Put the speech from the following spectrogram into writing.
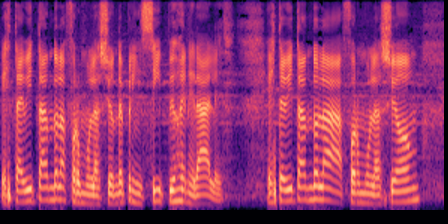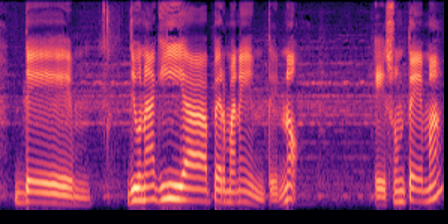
está evitando la formulación de principios generales, está evitando la formulación de, de una guía permanente, no, es un tema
